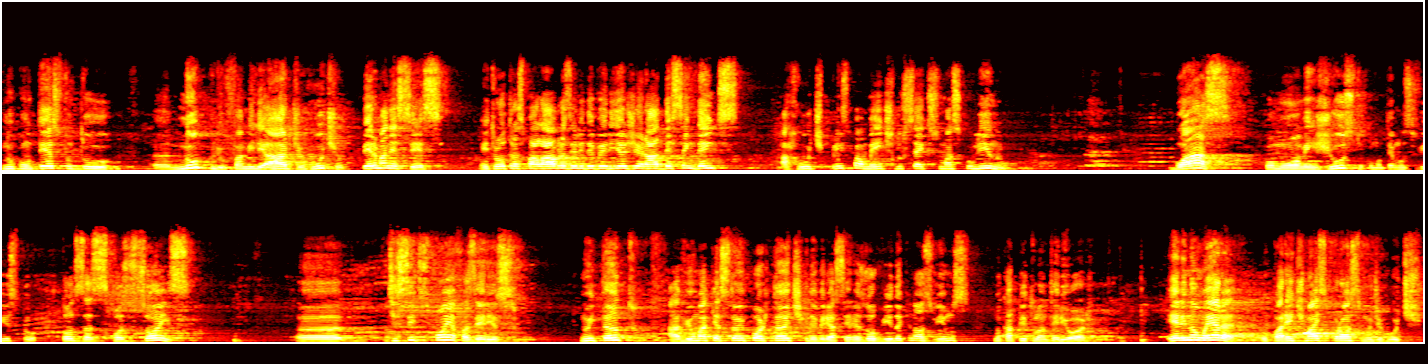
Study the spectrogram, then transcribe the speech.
no contexto do uh, núcleo familiar de Ruth, permanecesse. Entre outras palavras, ele deveria gerar descendentes a Ruth, principalmente do sexo masculino. Boaz, como um homem justo, como temos visto todas as posições, uh, se dispõe a fazer isso. No entanto, havia uma questão importante que deveria ser resolvida que nós vimos no capítulo anterior. Ele não era o parente mais próximo de Ruth.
